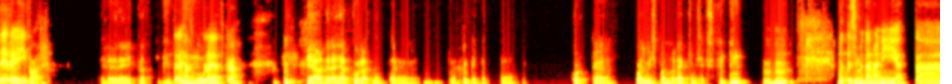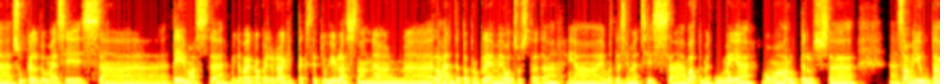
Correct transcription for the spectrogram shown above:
tere, Ivar. tere, Reelika. tere, head kuulajad ka ja tere, head kuulajad, nüüd tuleb kõigepealt kurk valmis panna rääkimiseks mm. -hmm. mõtlesime täna nii, et äh, sukeldume siis äh, teemasse, mida väga palju räägitakse, et juhi ülesanne on, on äh, lahendada probleeme ja otsustada ja, ja mõtlesime, et siis äh, vaatame, kuhu meie oma arutelus äh, saame jõuda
